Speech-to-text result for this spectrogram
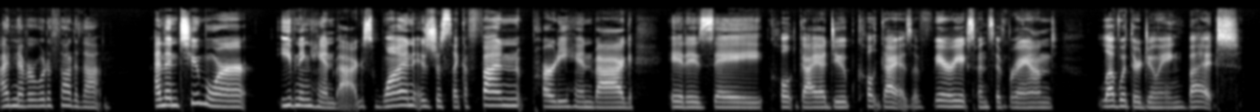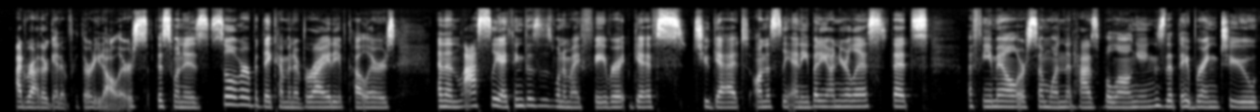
I never would have thought of that. And then two more evening handbags. One is just like a fun party handbag. It is a Cult Gaia dupe. Cult Gaia is a very expensive brand. Love what they're doing, but I'd rather get it for $30. This one is silver, but they come in a variety of colors. And then lastly, I think this is one of my favorite gifts to get, honestly, anybody on your list that's a female or someone that has belongings that they bring to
